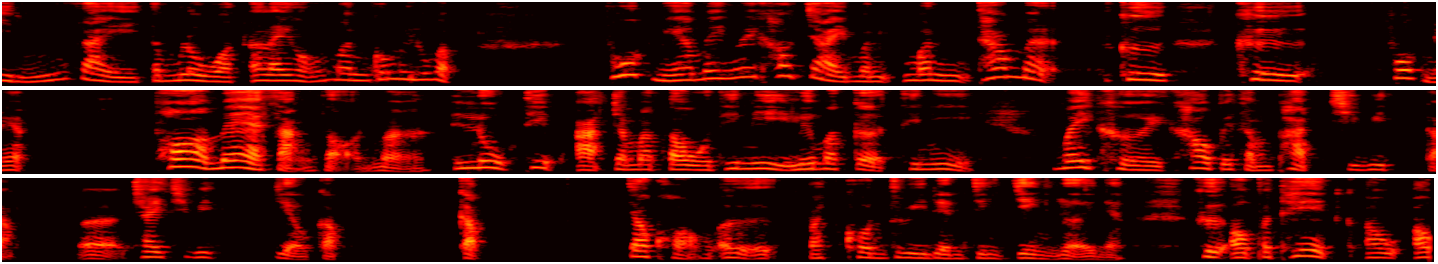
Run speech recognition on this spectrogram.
หินใส่ตำรวจอะไรของมันก็ไม่รู้แบบ พวกเนี้ยไม่ไม่เข้าใจมันมันถ้ามันคือคือพวกเนี้ยพ่อแม่สั่งสอนมา ลูกที่อาจจะมาโตที่นี่หรือมาเกิดที่นี่ ไม่เคยเข้าไปสัมผัสชีวิตกับเอ่อใช้ชีวิตเกี่ยวกับกับเจ้าของเออคนสวีเดนจริง ๆ เลยเนี่ย คือเอาประเทศเอาเอา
